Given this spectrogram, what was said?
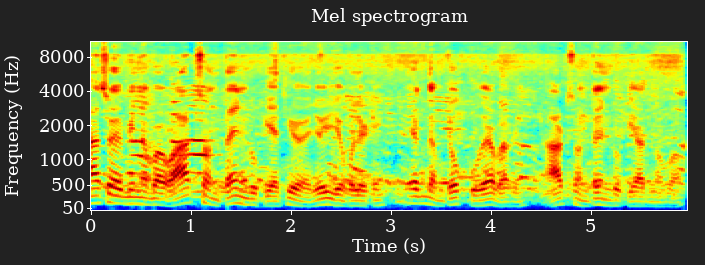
આ સોયાબીનનો ભાવ આઠસો ને ત્રણ રૂપિયા થયો. છે જોઈ લો ક્વોલિટી એકદમ ચોખ્ખું છે બાકી આઠસો ને ત્રણ રૂપિયા આજનો ભાવ.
